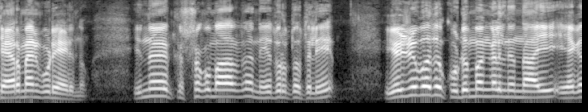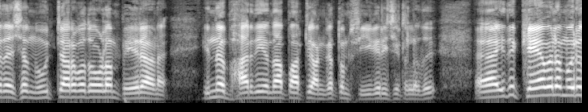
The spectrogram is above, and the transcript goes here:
ചെയർമാൻ കൂടിയായിരുന്നു. ഇന്ന് കൃഷ്ണകുമാറിന്റെ നേതൃത്വത്തിൽ എഴുപത് കുടുംബങ്ങളിൽ നിന്നായി ഏകദേശം നൂറ്ററുപതോളം പേരാണ് ഇന്ന് ഭാരതീയ ജനതാ പാർട്ടി അംഗത്വം സ്വീകരിച്ചിട്ടുള്ളത്. ഇത് കേവലം ഒരു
